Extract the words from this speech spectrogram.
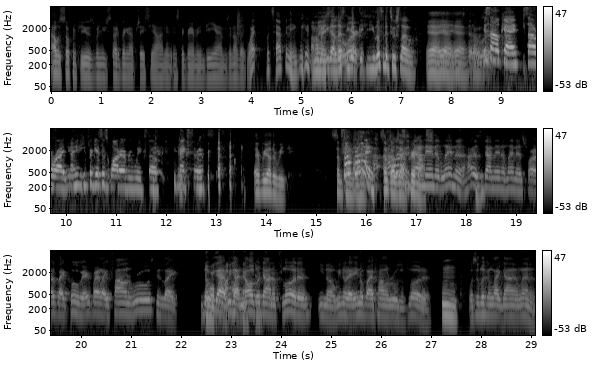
I was so confused when you started bringing up Jayceon and Instagram and DMs, and I was like, "What? What's happening?" oh man, you got listen. You, got, you listening too slow. Yeah, yeah, yeah. yeah. It's okay. It's all right. You know, he, he forgets his water every week, so he makes sense. every other week. Sometimes, okay. I have, sometimes how I have down there in Atlanta. How is it down there in Atlanta as far as like COVID? Everybody like following the rules because like you know we got we got Naldo down in Florida. You know we know that ain't nobody following rules in Florida. Mm. What's it looking like down in Atlanta?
